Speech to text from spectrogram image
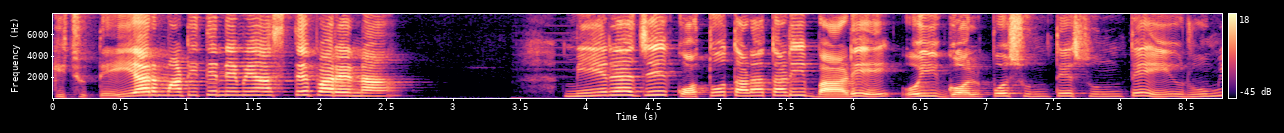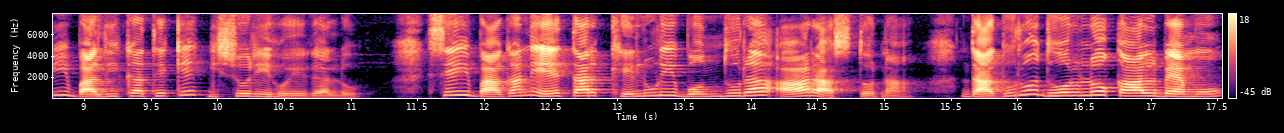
কিছুতেই আর মাটিতে নেমে আসতে পারে না। মেয়েরা যে কত তাড়াতাড়ি বাড়ে, ওই গল্প শুনতে শুনতেই রুমি বালিকা থেকে কিশোরী হয়ে গেল। সেই বাগানে তার খেলুড়ি বন্ধুরা আর আসতো না। দাদুরও ধরল কাল ব্যামো,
